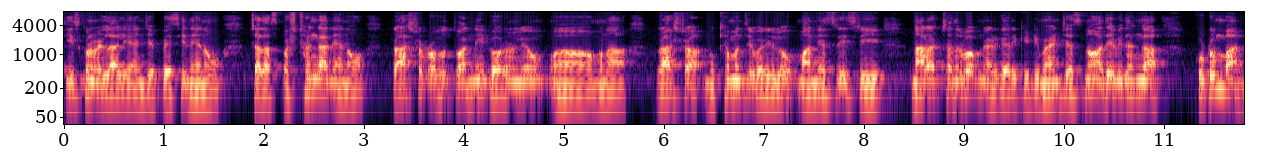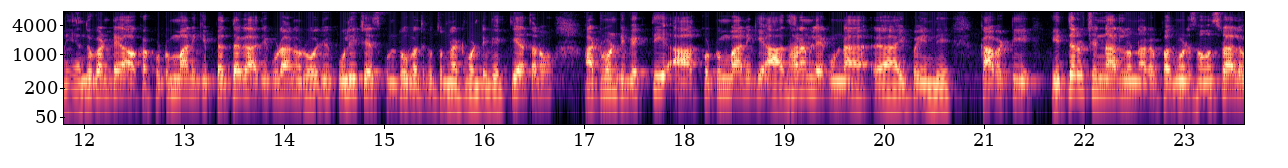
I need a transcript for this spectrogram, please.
తీసుకుని వెళ్ళాలి అని చెప్పేసి నేను చాలా స్పష్టంగా నేను రాష్ట్ర ప్రభుత్వాన్ని గౌరవనీయం మన రాష్ట్ర ముఖ్యమంత్రి వర్యులు మాన్యశ్రీ శ్రీ నారా చంద్రబాబు నాయుడు గారికి డిమాండ్ చేస్తున్నాం. అదేవిధంగా కుటుంబాన్ని. ఎందుకంటే ఒక కుటుంబానికి పెద్దగా అది కూడాను రోజు కూలీ చేసుకుంటూ బతుకుతున్నటువంటి వ్యక్తి అతను. అటువంటి వ్యక్తి ఆ కుటుంబానికి ఆధారం లేకుండా అయిపోయింది. కాబట్టి ఇద్దరు చిన్నారులు ఉన్నారు. పదమూడు సంవత్సరాలు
